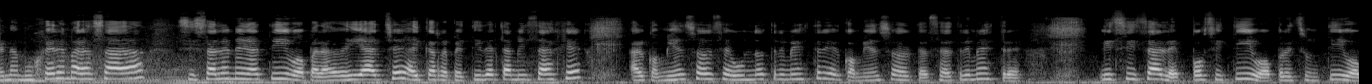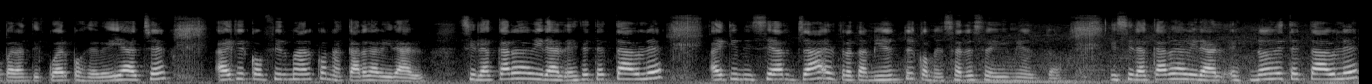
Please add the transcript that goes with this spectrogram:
En la mujer embarazada, si sale negativo para VIH, hay que repetir el tamizaje al comienzo del segundo trimestre y el comienzo del tercer trimestre. Y si sale positivo, presuntivo para anticuerpos de VIH, hay que confirmar con la carga viral. Si la carga viral es detectable, hay que iniciar ya el tratamiento y comenzar el seguimiento. Y si la carga viral es no detectable,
